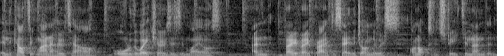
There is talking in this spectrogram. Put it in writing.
in the Celtic Manor Hotel, all of the Waitroses in Wales, and very, very proud to say the John Lewis on Oxford Street in London.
